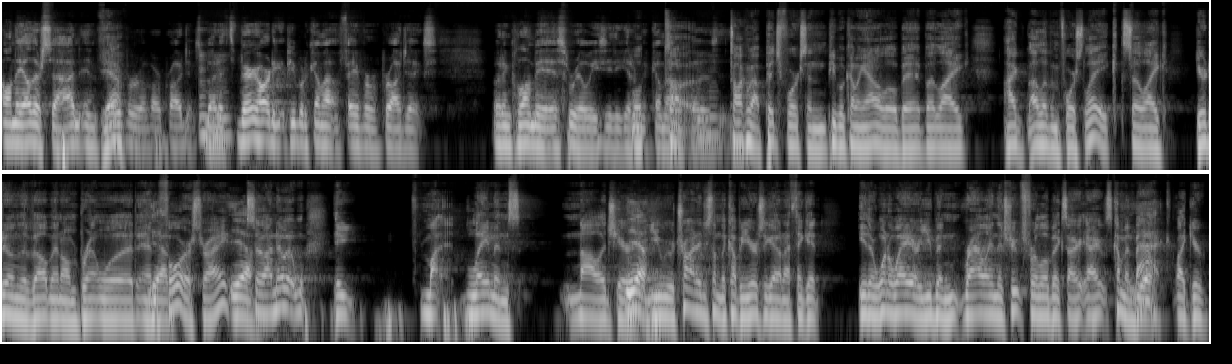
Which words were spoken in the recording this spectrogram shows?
on the other side in Yeah. favor of our projects, but it's very hard to get people to come out in favor of projects. But in Columbia, it's real easy to get Well, them to come talk- out opposed. talking about pitchforks and people coming out a little bit, but like I, I live in Forest Lake. So like you're doing the development on Brentwood and Yeah. Forest, right? Yeah. So I know it, it my layman's knowledge here. Yeah. You were trying to do something a couple years ago and I think it either went away or you've been rallying the troops for a little bit. Cause I, I was coming Yeah. back. Like you're,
